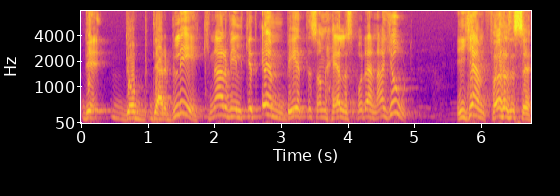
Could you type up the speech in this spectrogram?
det, då, där bleknar vilket ämbete som helst på denna jord i jämförelse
